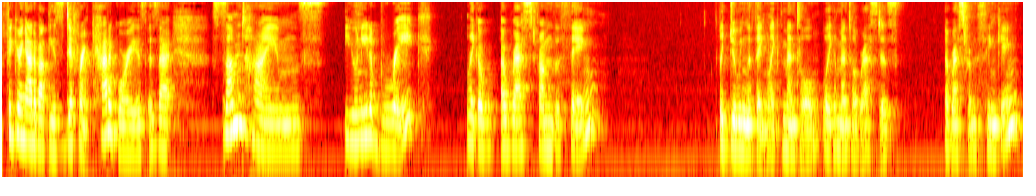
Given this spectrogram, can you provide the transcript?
figuring out about these different categories is that sometimes you need a break, like a, a rest from the thing, like doing the thing, like mental, like a mental rest is a rest from thinking.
